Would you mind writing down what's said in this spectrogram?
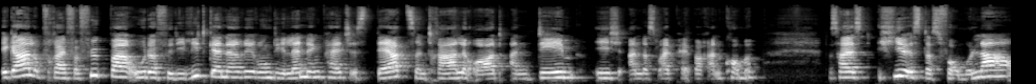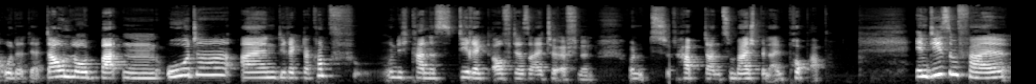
Egal ob frei verfügbar oder für die Lead-Generierung, die Landingpage ist der zentrale Ort, an dem ich an das White Paper rankomme. Das heißt, hier ist das Formular oder der Download-Button oder ein direkter Knopf und ich kann es direkt auf der Seite öffnen und habe dann zum Beispiel ein Pop-up. In diesem Fall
